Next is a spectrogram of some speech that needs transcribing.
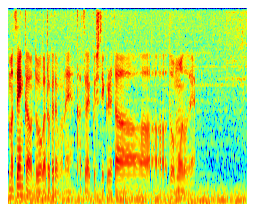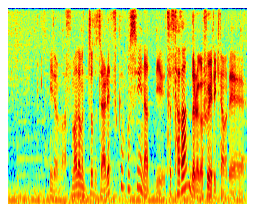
まあ、前回の動画とかでもね、活躍してくれたと思うので、いいと思います。まあでもちょっとじゃれつく欲しいなっていう、ちょっとサザンドラが増えてきたので、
